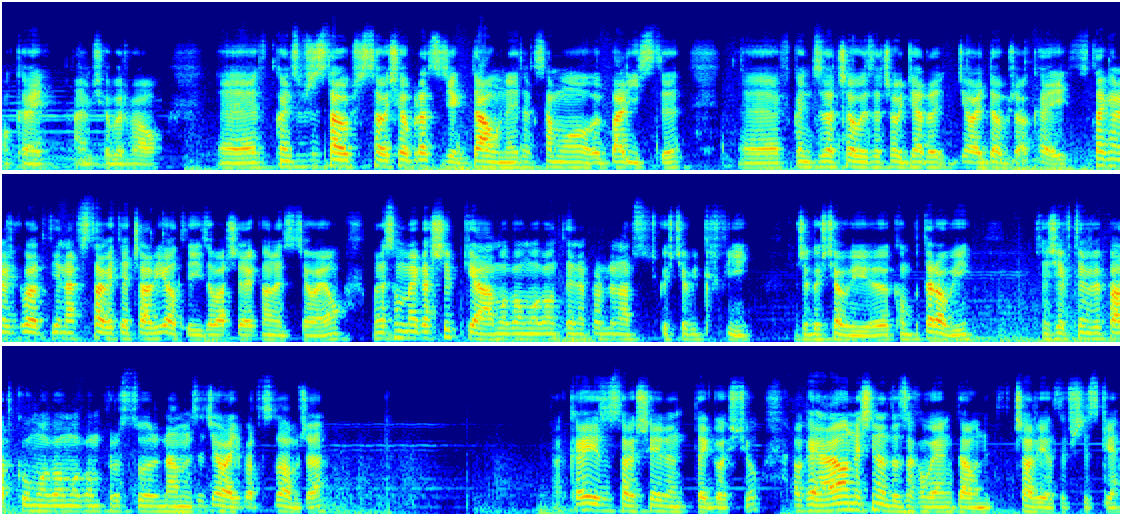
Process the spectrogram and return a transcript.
okej, a mi się oberwało. E, w końcu przestały, przestały się obracać jak downy, tak samo balisty. E, w końcu zaczęły, zaczęły dzia działać dobrze, okej. W takim razie chyba jednak wstawię te charioty i zobaczę jak one działają. One są mega szybkie, a mogą, mogą tutaj naprawdę napsuć gościowi krwi. Czy gościowi, e, komputerowi. W sensie w tym wypadku mogą, mogą po prostu nam zadziałać bardzo dobrze. Okej, został jeszcze jeden tutaj gościu. Okej, ale one się nadal zachowują jak downy, te charioty wszystkie.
